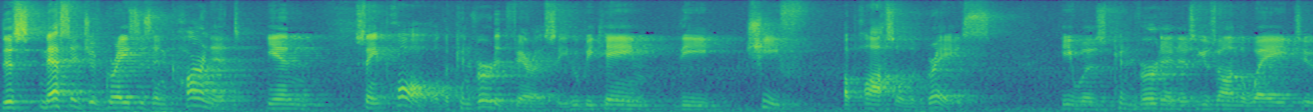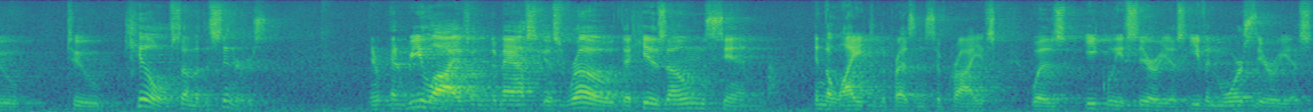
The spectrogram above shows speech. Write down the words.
This message of grace is incarnate in St. Paul, the converted Pharisee who became the chief apostle of grace. He was converted as he was on the way to, to kill some of the sinners and, and realized on the Damascus road that his own sin, in the light of the presence of Christ, was equally serious, even more serious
